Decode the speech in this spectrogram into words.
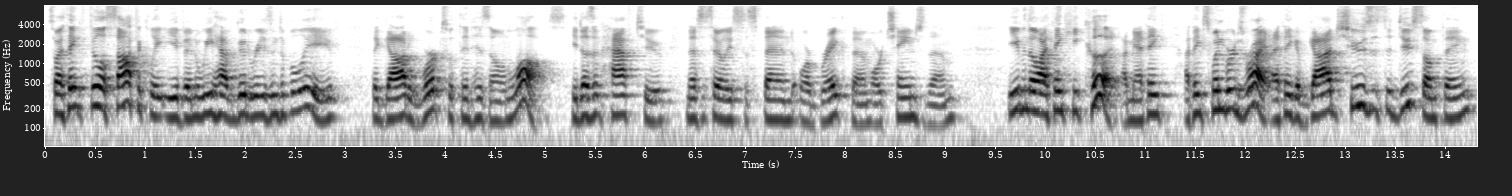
So I think philosophically, even, we have good reason to believe that God works within his own laws. He doesn't have to necessarily suspend or break them or change them, even though I think he could. I mean, I think, I think Swinburne's right. I think if God chooses to do something,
